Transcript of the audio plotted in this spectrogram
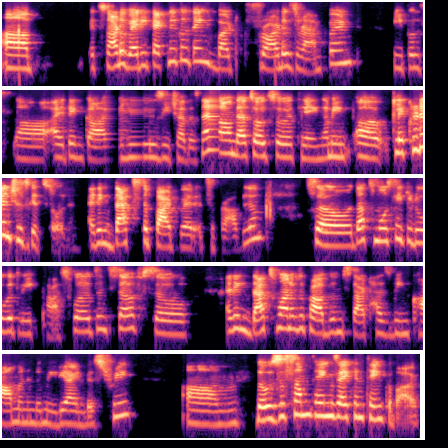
Uh, it's not a very technical thing, but fraud is rampant. People, uh, I think, uh, use each other's now. That's also a thing. I mean, uh, click credentials get stolen. I think that's the part where it's a problem. So that's mostly to do with weak passwords and stuff. So I think that's one of the problems that has been common in the media industry. Um, those are some things I can think about.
